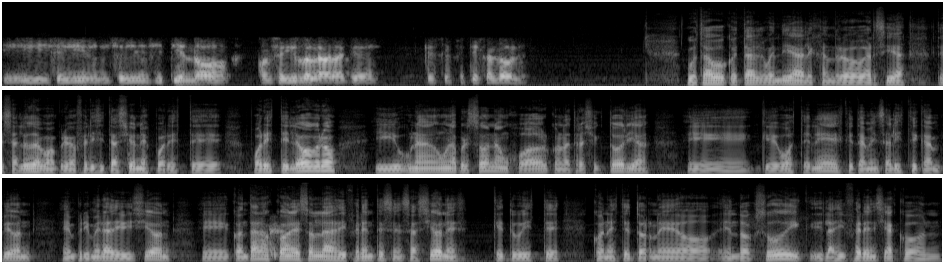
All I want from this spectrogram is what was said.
y seguir y seguir insistiendo conseguirlo la verdad que se festeja el doble Gustavo, ¿qué tal? Buen día, Alejandro García te saluda. Como primero felicitaciones por este por este logro y una, una persona, un jugador con la trayectoria eh, que vos tenés, que también saliste campeón en primera división. Eh, contanos cuáles son las diferentes sensaciones que tuviste con este torneo en Doc Sud y, las diferencias con,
